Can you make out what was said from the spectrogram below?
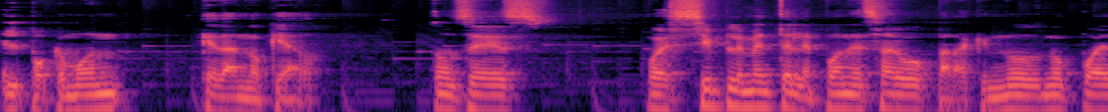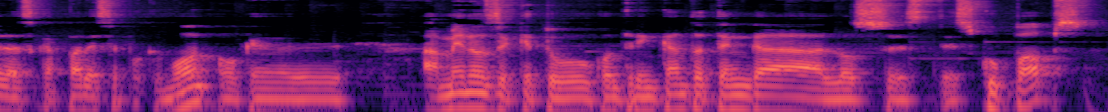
el Pokémon queda noqueado. Entonces, pues simplemente le pones algo para que no, no pueda escapar ese Pokémon o que a menos de que tu contrincante tenga los este, scoop ups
